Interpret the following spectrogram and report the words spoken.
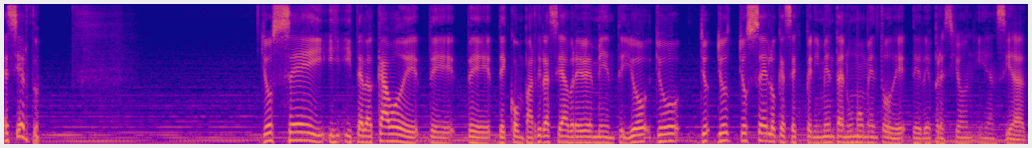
es cierto. Yo sé y, te lo acabo de, compartir así brevemente. Yo, yo, yo, yo, sé lo que se experimenta en un momento de depresión y de ansiedad.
